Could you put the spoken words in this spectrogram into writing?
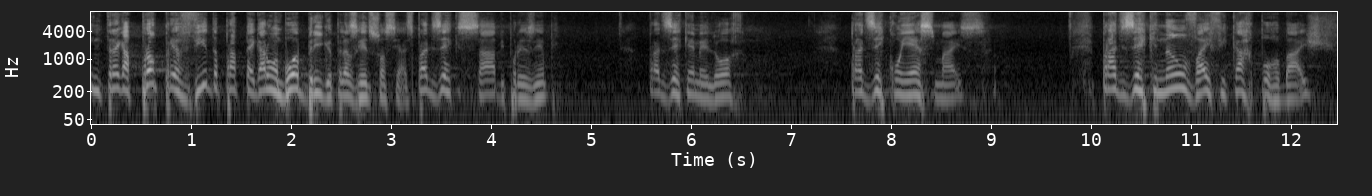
entrega a própria vida para pegar uma boa briga pelas redes sociais, para dizer que sabe, por exemplo, para dizer que é melhor, para dizer que conhece mais, para dizer que não vai ficar por baixo,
